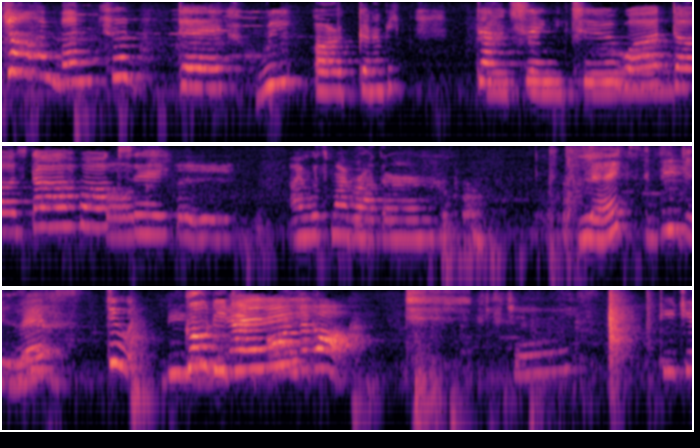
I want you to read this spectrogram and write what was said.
John, and today we are gonna be dancing to what does the fox say? I'm with my brother. Let's DJ, let's do it. DJ, Go DJ. On the talk. DJ, DJ.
